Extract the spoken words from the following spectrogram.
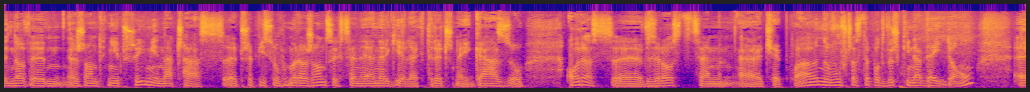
e, nowy rząd nie przyjmie na czas e, przepisów mrożących ceny energii elektrycznej, gazu oraz wzrost cen ciepła, no wówczas te podwyżki nadejdą e,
